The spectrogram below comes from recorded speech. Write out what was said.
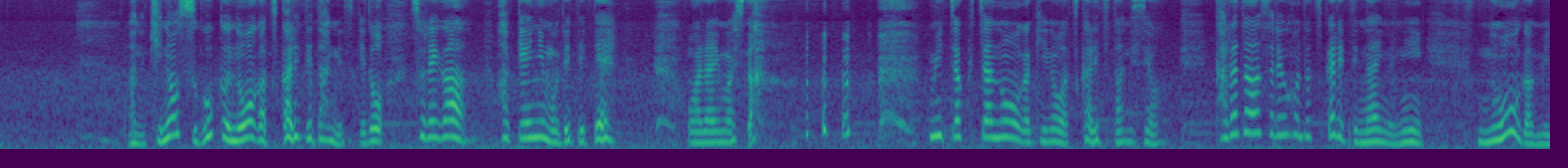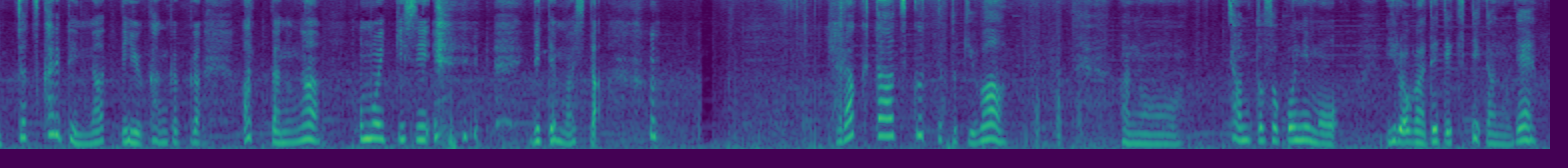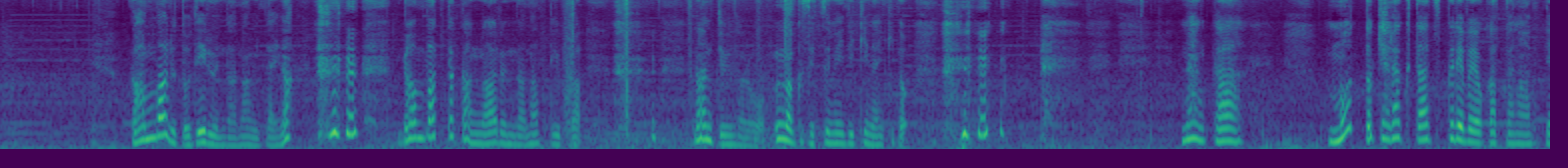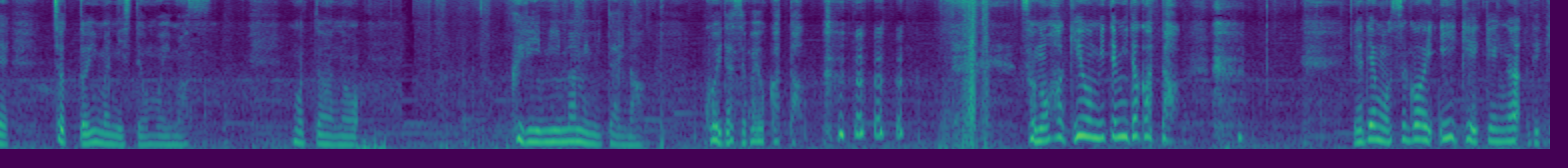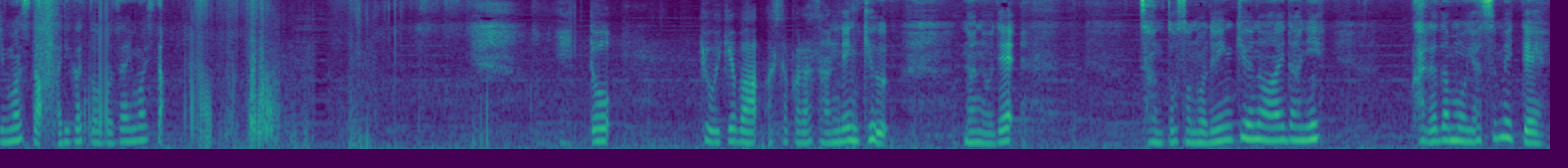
あの昨日すごく脳が疲れてたんですけどそれが波形にも出てて笑いました。めちゃくちゃ脳が昨日は疲れてたんですよ。体はそれほど疲れてないのに脳がめっちゃ疲れてんなっていう感覚があったのが思いっきし 出てました。キャラクター作った時はあのー、ちゃんとそこにも色が出てきてたので頑張ると出るんだなみたいな。頑張った感があるんだなっていうか 何て言うんだろう。うまく説明できないけど。なんかもっとキャラクター作ればよかったなってちょっと今にして思います。もっとあのクリーミーマミみたいな声出せばよかった。その波形を見てみたかった。いやでもすごいいい経験ができました。ありがとうございました。えっと今日行けば明日から3連休なのでちゃんとその連休の間に体も休めて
